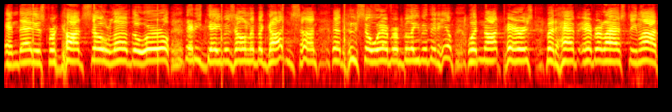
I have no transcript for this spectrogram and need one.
and that is for God so loved the world that he gave his only begotten Son, that whosoever believeth in him would not perish but have everlasting life.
